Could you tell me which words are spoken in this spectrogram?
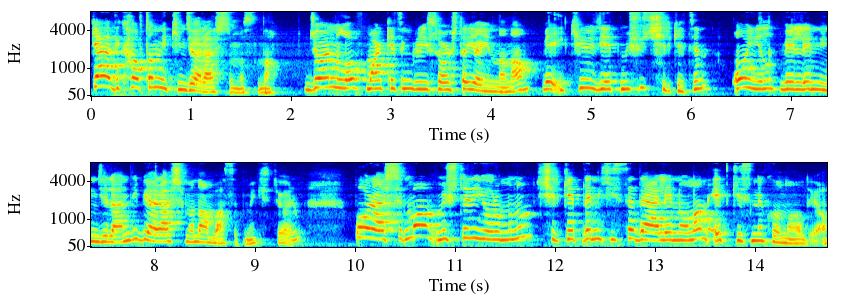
Geldik haftanın ikinci araştırmasına. Journal of Marketing Research'ta yayınlanan ve 273 şirketin 10 yıllık verilerinin incelendiği bir araştırmadan bahsetmek istiyorum. Bu araştırma müşteri yorumunun şirketlerin hisse değerlerine olan etkisini konu alıyor.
